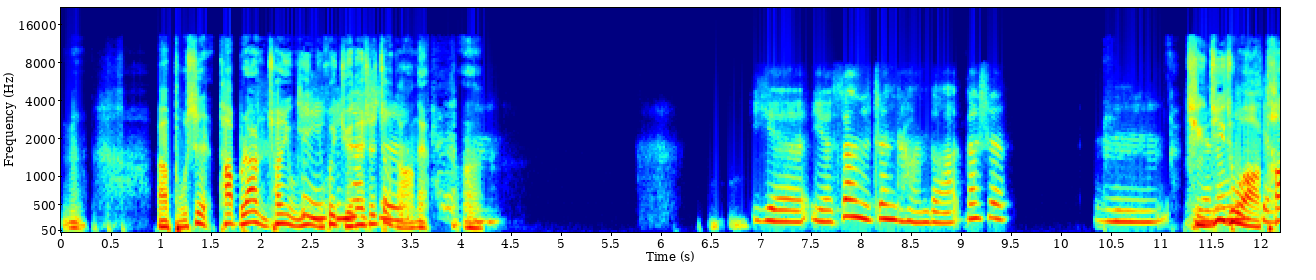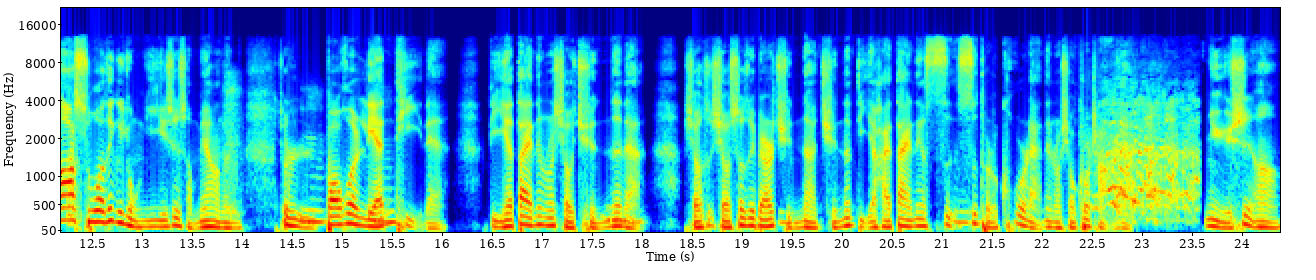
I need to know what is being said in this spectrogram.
嗯，啊，不是，他不让你穿泳衣，你会觉得是正常的。嗯，也也算是正常的，但是嗯，请记住啊，他说这个泳衣是什么样的呢？就是嗯包括连体的，底下带那种小裙子的嗯，小小社椎边裙呢，裙子底下还带那个四四嗯腿裤的那种小裤衩的。女士啊，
